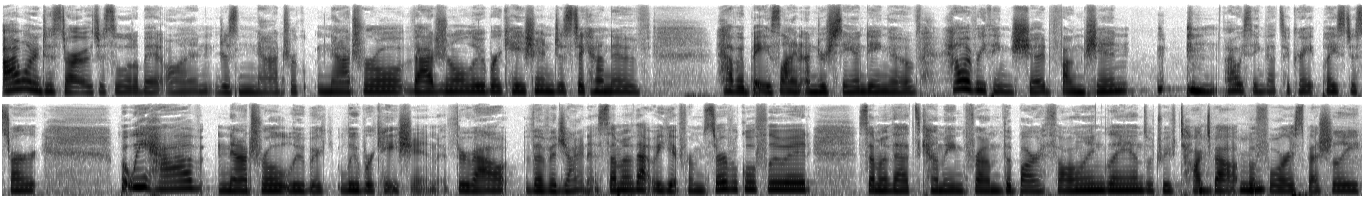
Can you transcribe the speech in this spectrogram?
I wanted to start with just a little bit on just natural natural vaginal lubrication just to kind of have a baseline understanding of how everything should function. I always think that's a great place to start. But we have natural lubric- lubrication throughout the vagina. Some of that we get from cervical fluid, some of that's coming from the Bartholin glands, which we've talked mm-hmm. about before, especially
